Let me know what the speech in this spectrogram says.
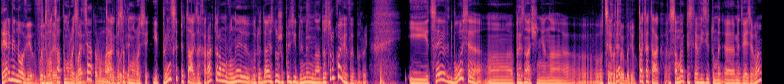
термінові в 20-му році. 20-му так, в 20-му році. І в принципі, так, за характером вони виглядають дуже подібними на дострокові вибори. І це відбулося е, призначення на е, Цих от виборів. Так, так, так. Саме після візиту е, Медведєва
